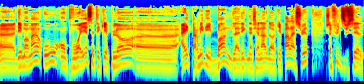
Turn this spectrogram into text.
Euh, des moments où on voyait cette équipe-là euh, être parmi les bonnes de la Ligue nationale de hockey. Par la suite, ce fut difficile.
